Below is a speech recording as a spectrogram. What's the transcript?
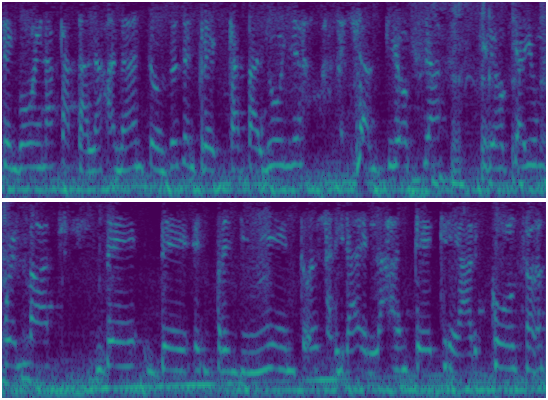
tengo vena catalana, entonces entre Cataluña y Antioquia creo que hay un buen match de, de emprendimiento, de salir adelante, de crear cosas.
